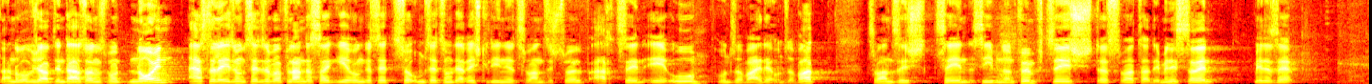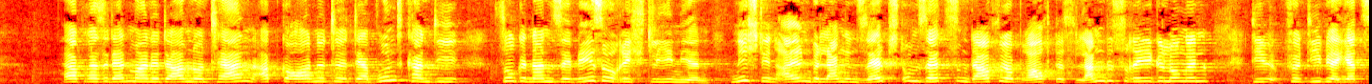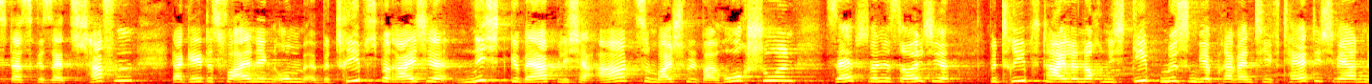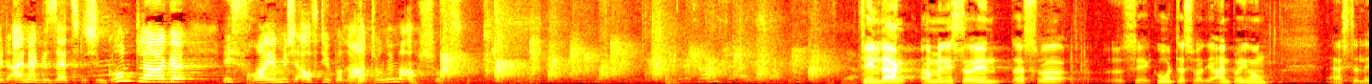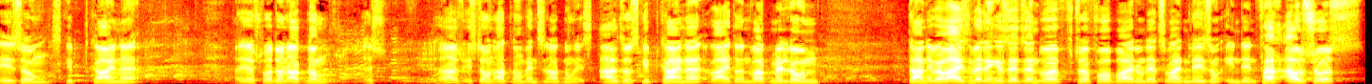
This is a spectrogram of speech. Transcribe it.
Dann rufe ich auf den Tagesordnungspunkt 9, erste Lesung Gesetzentwurf Landesregierung, Gesetz zur Umsetzung der Richtlinie 2012-18 EU usw. So usf. 201057. Das Wort hat die Ministerin. Bitte sehr. Herr Präsident, meine Damen und Herren Abgeordnete! Der Bund kann die sogenannten Seveso-Richtlinien nicht in allen Belangen selbst umsetzen. Dafür braucht es Landesregelungen, für die wir jetzt das Gesetz schaffen. Da geht es vor allen Dingen um Betriebsbereiche nicht gewerblicher Art, z. B. bei Hochschulen. Selbst wenn es solche Betriebsteile noch nicht gibt, müssen wir präventiv tätig werden mit einer gesetzlichen Grundlage. Ich freue mich auf die Beratung im Ausschuss. Vielen Dank, Frau Ministerin. Das war sehr gut. Das war die Einbringung. Erste Lesung. Es gibt keine. Das war in Ordnung. Ja, es ist doch in Ordnung, wenn es in Ordnung ist. Also, es gibt keine weiteren Wortmeldungen. Dann überweisen wir den Gesetzentwurf zur Vorbereitung der zweiten Lesung in den Fachausschuss.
